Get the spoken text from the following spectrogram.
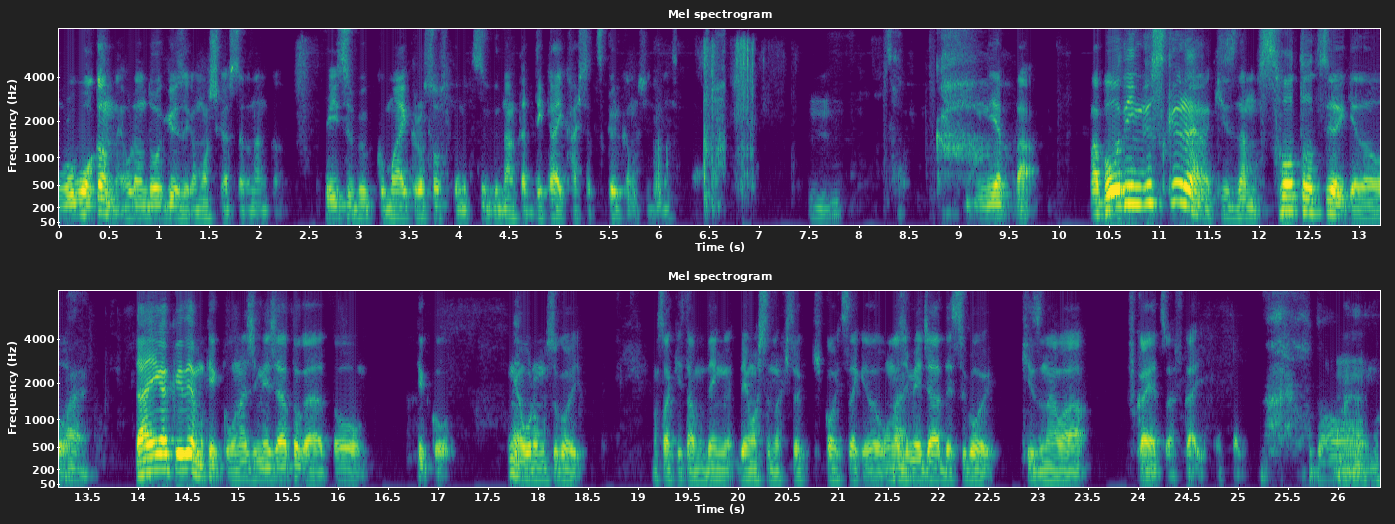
俺わかんない。俺の同級生がもしかしたらなんか、Facebook、Microsoft に次ぐなんかでかい会社作るかもしれないです。かうん。やっぱ、まあ、ボーディングスクールの絆も相当強いけど、はい。大学でも結構同じメジャーとかだと、結構、ね、俺もすごい、まあ、さっき多分電電話しての人聞こえてたけど、同じメジャーですごい絆は深いやつは深い。なるほど。うん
